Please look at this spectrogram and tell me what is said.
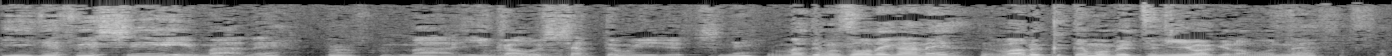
いいですし、まあね、まあいい顔しちゃってもいいですしね。まあでもそれがね、悪くても別にいいわけだもんね。そうそう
